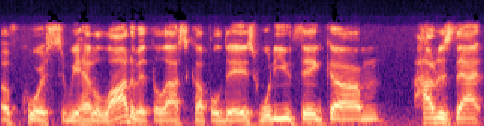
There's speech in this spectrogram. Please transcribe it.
Of course, we had a lot of it the last couple of days. What do you think? Um, how does that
